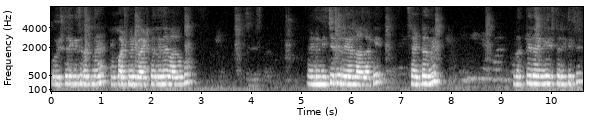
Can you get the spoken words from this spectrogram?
तो इस तरीके से रखना है टू पार्ट्स में डिवाइड कर लेना है बालों को। एंड नीचे से लेयर ला ला के सेंटर में रखते जाएँगे इस तरीके से।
